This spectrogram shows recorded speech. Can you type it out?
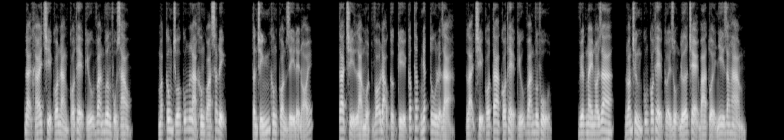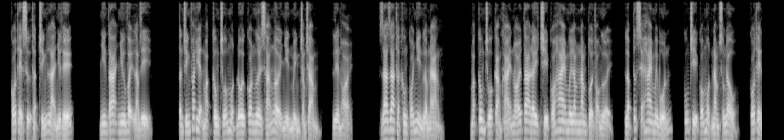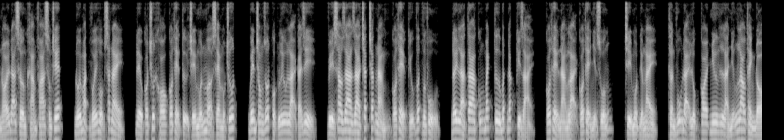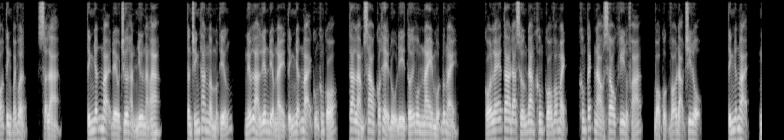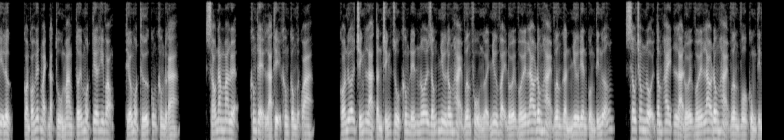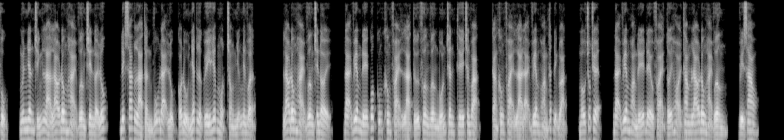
Đại khái chỉ có nàng có thể cứu vãn vương phủ sao? Mặc công chúa cũng là không quá xác định. Tần chính không còn gì để nói. Ta chỉ là một võ đạo cực kỳ cấp thấp nhất tu luyện giả, lại chỉ có ta có thể cứu vãn vương phủ. Việc này nói ra, đoán chừng cũng có thể cười dụng đứa trẻ ba tuổi nhi răng hàm. Có thể sự thật chính là như thế. Nhìn ta như vậy làm gì? Tần chính phát hiện mặc công chúa một đôi con ngươi sáng ngời nhìn mình chằm chằm, liền hỏi. Ra ra thật không có nhìn lầm nàng mặc công chúa cảm khái nói ta đây chỉ có 25 năm tuổi thọ người lập tức sẽ 24, cũng chỉ có một năm sống đầu có thể nói đã sớm khám phá sống chết. Đối mặt với hộp sắt này đều có chút khó có thể tự chế muốn mở xem một chút bên trong rốt cuộc lưu lại cái gì vì sao ra ra chắc chắc nàng có thể cứu vớt vương phủ. Đây là ta cũng bách tư bất đắc kỳ giải có thể nàng lại có thể nhịn xuống. Chỉ một điểm này thần vũ đại lục coi như là những lao thành đó tinh quái vật sợ là tính nhẫn mại đều chưa hẳn như nàng a. Tần chính than ngầm một tiếng nếu là liên điểm này tính nhẫn mại cũng không có ta làm sao có thể đủ đi tới hôm nay một bước này? Có lẽ ta đã sớm đang không có võ mạch, không cách nào sau khi đột phá, bỏ cuộc võ đạo chi lộ. Tính nhẫn lại, nghị lực, còn có huyết mạch đặc thù mang tới một tia hy vọng, thiếu một thứ cũng không được a sáu năm ma luyện, không thể là thị không công vượt qua. Có nữa chính là tần chính dù không đến nỗi giống như đông hải vương phủ người như vậy đối với lao đông hải vương gần như điên cuồng tín ngưỡng, sâu trong nội tâm hay là đối với lao đông hải vương vô cùng tín phục, nguyên nhân chính là lao đông hải vương trên đời lúc, đích xác là thần vũ đại lục có đủ nhất lực uy hiếp một trong những nhân vật lao đông hải vương trên đời, đại viêm đế quốc cũng không phải là tứ phương vương bốn chân thế chân vạc, càng không phải là đại viêm hoàng thất định đoạt. Mấu chốt chuyện, đại viêm hoàng đế đều phải tới hỏi thăm lao đông hải vương, vì sao?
